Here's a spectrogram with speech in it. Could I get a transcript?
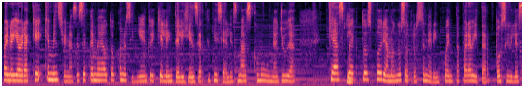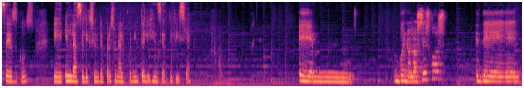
Bueno, y ahora que, mencionas ese tema de autoconocimiento y que la inteligencia artificial es más como una ayuda, ¿qué aspectos podríamos nosotros tener en cuenta para evitar posibles sesgos eh, en la selección de personal con inteligencia artificial? Em, bueno, los sesgos de,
